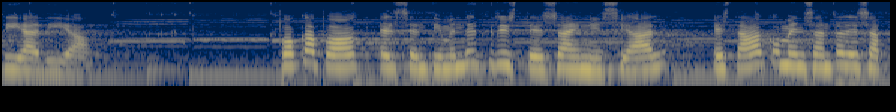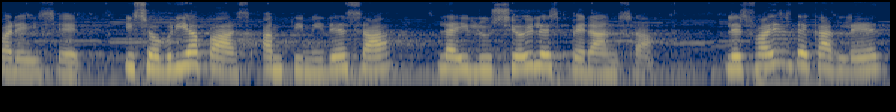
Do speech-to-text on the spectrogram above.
dia a dia. A poc a poc, el sentiment de tristesa inicial estava començant a desaparèixer i s'obria pas amb timidesa la il·lusió i l'esperança. Les falles de Carlet,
